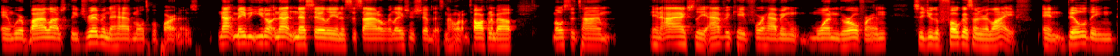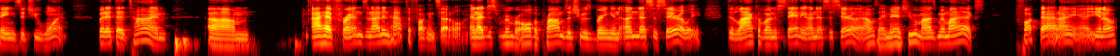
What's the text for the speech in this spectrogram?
and we're biologically driven to have multiple partners. Not maybe you don't, not necessarily in a societal relationship. That's not what I'm talking about. Most of the time, and I actually advocate for having one girlfriend so you can focus on your life and building things that you want. But at that time, um, I had friends and I didn't have to fucking settle. And I just remember all the problems that she was bringing unnecessarily, the lack of understanding unnecessarily. And I was like, man, she reminds me of my ex. Fuck that. I, you know,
